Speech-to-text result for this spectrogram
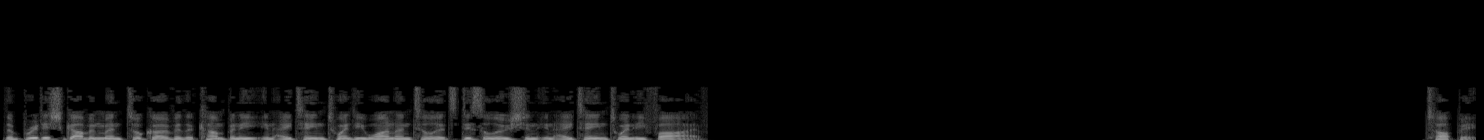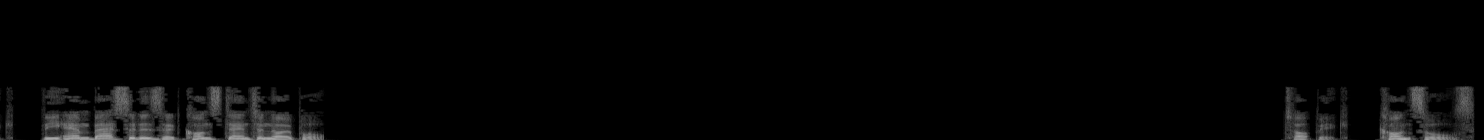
The British government took over the company in 1821 until its dissolution in 1825. The ambassadors at Constantinople. Topic: Consuls.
